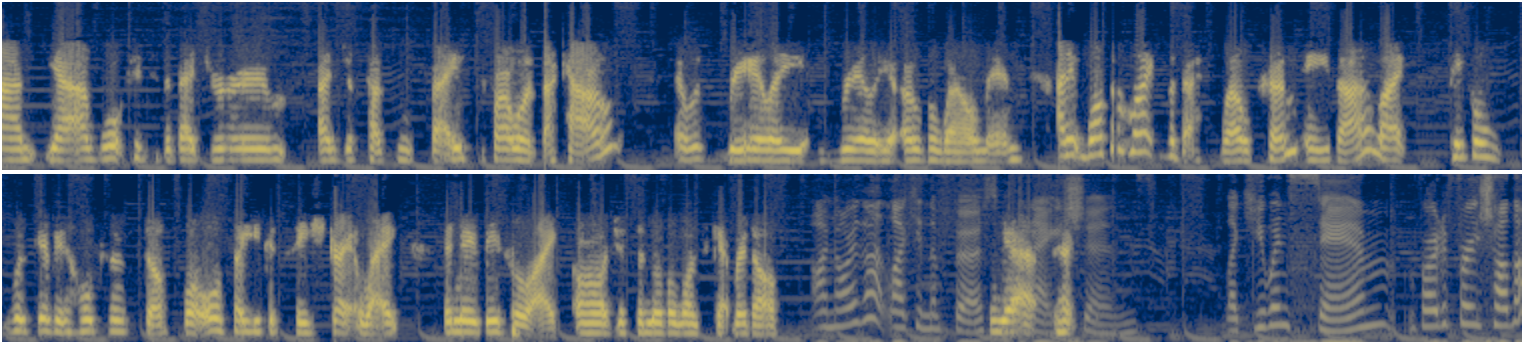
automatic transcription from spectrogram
Um, yeah, I walked into the bedroom and just had some space before I went back out. It was really, really overwhelming. And it wasn't like the best welcome either. Like, people were giving hugs and stuff, but also you could see straight away the newbies were like, oh, just another one to get rid of. I know that, like in the first Yeah. nominations, like you and Sam voted for each other.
